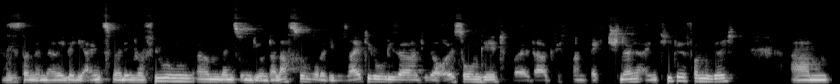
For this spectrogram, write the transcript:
Das ist dann in der Regel die einstweilige Verfügung, ähm, wenn es um die Unterlassung oder die Beseitigung dieser, dieser Äußerung geht, weil da kriegt man recht schnell einen Titel vom Gericht. Ähm,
